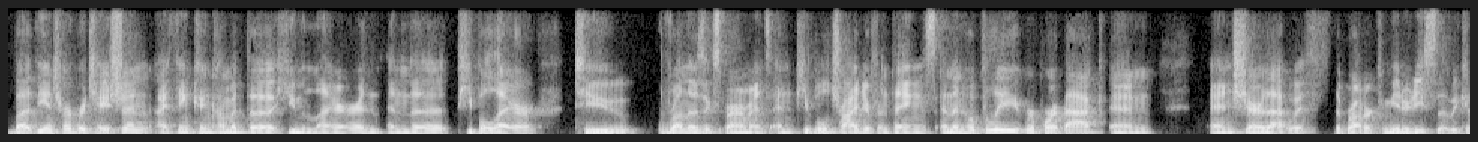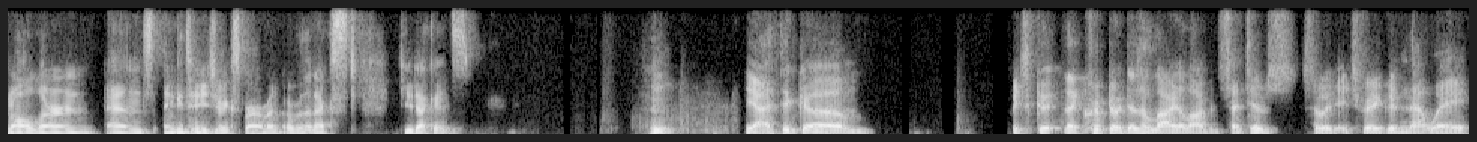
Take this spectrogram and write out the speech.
But the interpretation, I think, can come at the human layer and, and the people layer to run those experiments and people try different things and then hopefully report back and and share that with the broader community so that we can all learn and and continue to experiment over the next few decades. Hmm. yeah i think um it's good like crypto does align a lot of incentives so it, it's very good in that way.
